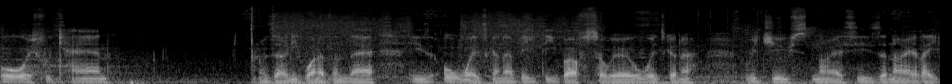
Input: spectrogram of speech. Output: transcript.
or if we can, there's only one of them there. He's always going to be debuffed, so we're always going to reduce Nihilus's Annihilate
